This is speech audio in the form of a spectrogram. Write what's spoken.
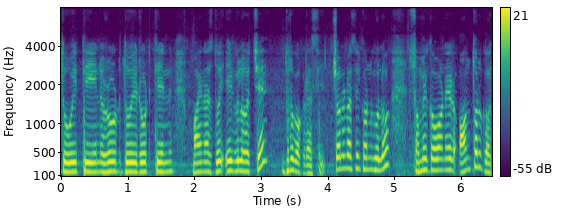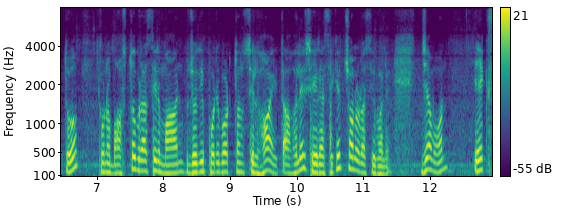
দুই, তিন, রুট দুই, রুট তিন, মাইনাস দুই, এগুলো হচ্ছে ধ্রুবক রাশি। চলরাশি কোনগুলো? সমীকরণের অন্তর্গত কোনো বাস্তব রাশির মান যদি পরিবর্তনশীল হয়, তাহলে সেই রাশিকে চলরাশি বলে। যেমন এক্স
